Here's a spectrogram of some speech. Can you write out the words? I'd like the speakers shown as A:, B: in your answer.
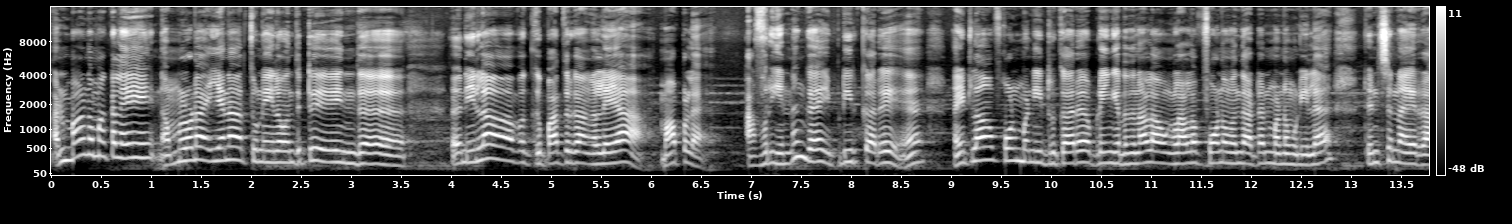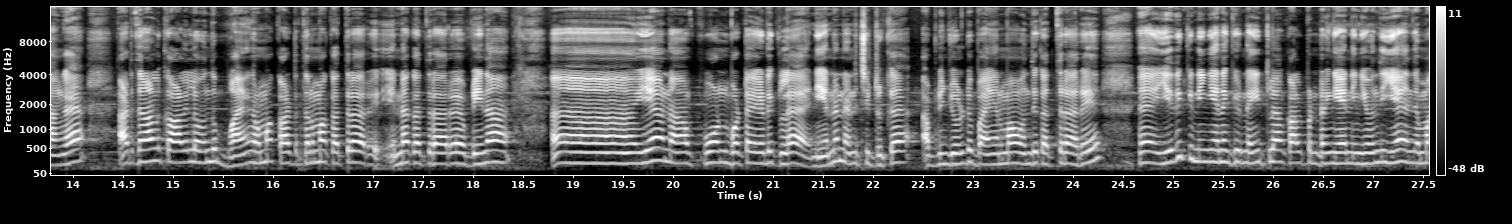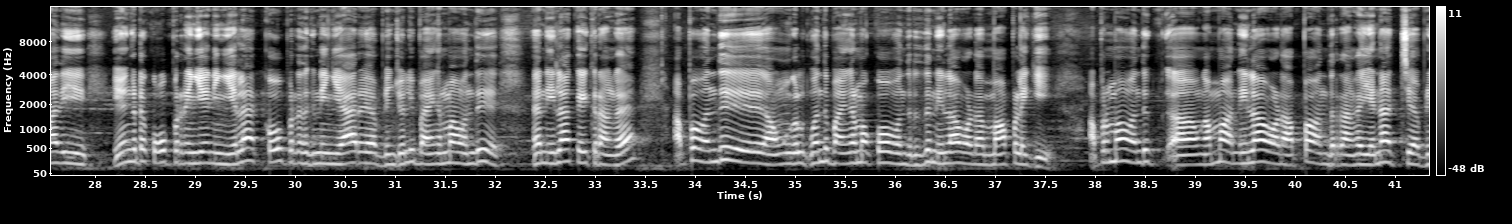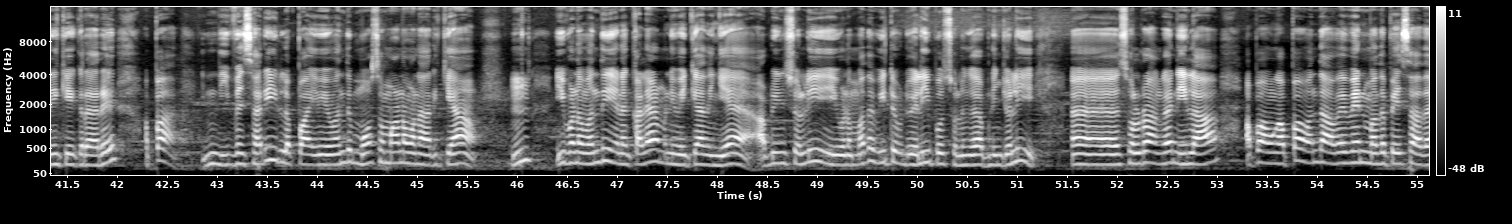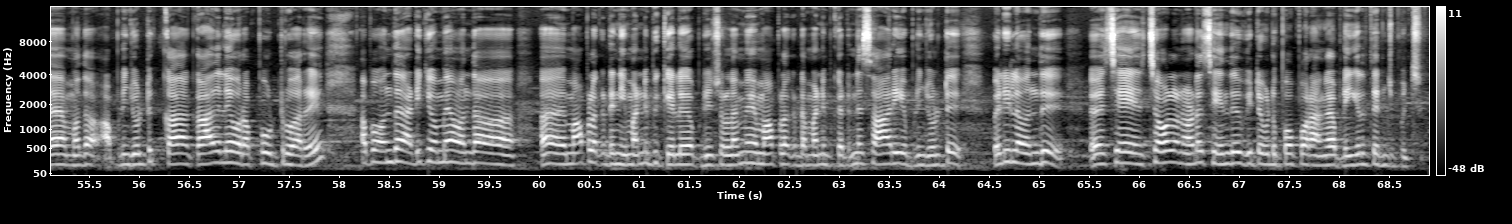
A: அன்பான மக்களே நம்மளோட ஐயனார் துணையில் வந்துட்டு இந்த நிலாவுக்கு பார்த்துருக்காங்க இல்லையா? மாப்பிள்ளை அவர் என்னங்க இப்படி இருக்காரு? நைட்லாம் ஃபோன் பண்ணிகிட்டு இருக்காரு அப்படிங்கிறதுனால அவங்களால ஃபோனை வந்து அட்டன் பண்ண முடியல. டென்ஷன் ஆயிடுறாங்க. அடுத்த நாள் காலையில் வந்து பயங்கரமாக காட்டுத்தனமாக கத்துறாரு. என்ன கத்துறாரு அப்படின்னா ஏன் நான் ஃபோன் போட்டால் எடுக்கல? நீ என்ன நினச்சிட்டு இருக்க அப்படின்னு சொல்லிட்டு பயங்கரமாக வந்து கத்துறாரு. எதுக்கு நீங்கள் எனக்கு நைட்லாம் கால் பண்ணுறீங்க நீங்கள் வந்து ஏன் இந்த மாதிரி என்கிட்ட கோவப்படுறீங்க? நீங்கள் எல்லாம் கோவப்படுறதுக்கு நீங்கள் யார்? அப்படின்னு சொல்லி பயங்கரமாக வந்து நிலா கேட்குறாங்க அப்போ வந்து அவங்களுக்கு வந்து பயங்கரமாக கோவம் வந்துடுது நிலாவோட மாப்பிள்ளைக்கு அப்புறமா வந்து அவங்க அம்மா நிலாவோட அப்பா வந்துடுறாங்க. என்னாச்சு அப்படின்னு கேட்குறாரு அப்பா இவன் சரியில்லைப்பா இவன் வந்து மோசமானவனாக இருக்கியான் இவனை வந்து எனக்கு கல்யாணம் பண்ணி வைக்காதீங்க அப்படின்னு சொல்லி இவனை மொதல் வீட்டை விட்டு வெளியே போக சொல்லுங்கள் அப்படின்னு சொல்லி சொல்கிறாங்க நிலா. அப்போ அவங்க அப்பா வந்து அவைவேன் மொதல் பேசாத மொதல் அப்படின்னு சொல்லிட்டு கா காதலே ஒரு அப்போ விட்டுருவாரு. அப்போ வந்து அடிக்கவுமே வந்து மாப்பிள்ளை கிட்ட நீ மன்னிப்பு கேளு அப்படின்னு சொல்லாமே மாப்பிள்ளை கிட்ட மன்னிப்பு கேட்டுன்னு சாரி அப்படின்னு சொல்லிட்டு வெளியில் வந்து சே சோழனோட சேர்ந்து வீட்டை விட்டு போக போகிறாங்க அப்படிங்கிறது தெரிஞ்சு போச்சு.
